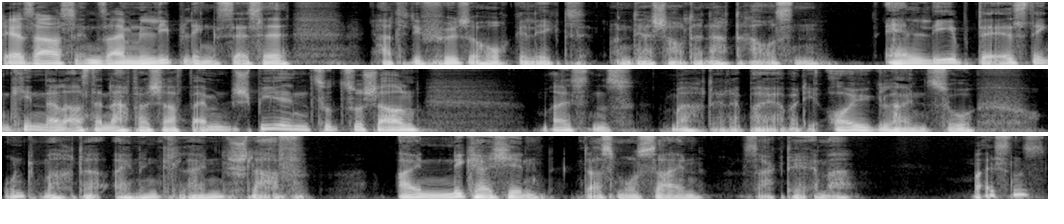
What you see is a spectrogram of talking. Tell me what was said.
Der saß in seinem Lieblingssessel, hatte die Füße hochgelegt und er schaute nach draußen. Er liebte es, den Kindern aus der Nachbarschaft beim Spielen zuzuschauen. Meistens machte er dabei aber die Äuglein zu und machte einen kleinen Schlaf. Ein Nickerchen, das muss sein, sagte er immer. Meistens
